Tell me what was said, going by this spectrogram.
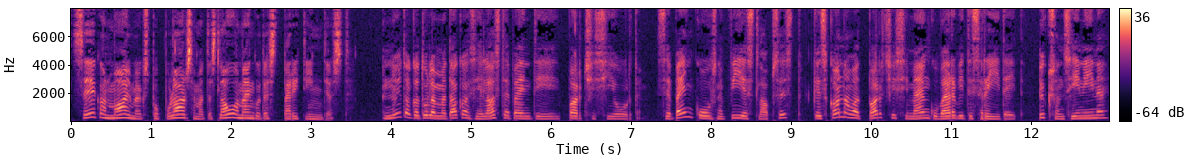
seega on maailma üks populaarsematest lauamängudest pärit Indiast nüüd aga tuleme tagasi lastebändi Barchisi juurde. see bänd koosneb viiest lapsest, kes kannavad Barchisi mängu värvides riideid. üks on sinine,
